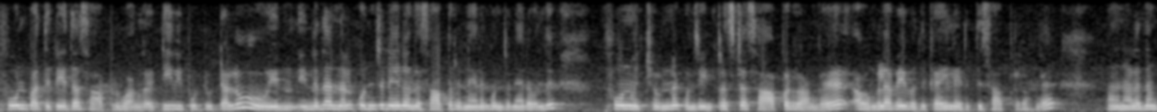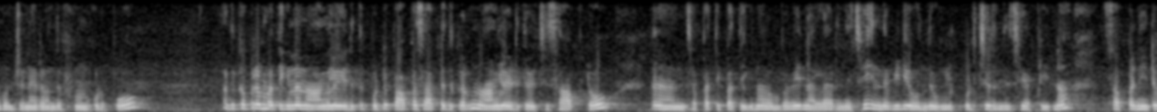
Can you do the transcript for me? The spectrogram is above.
ஃபோன் பார்த்துட்டே தான் சாப்பிடுவாங்க. டிவி போட்டு விட்டாலும் என் என்னதான் இருந்தாலும் கொஞ்சம் நேரம் அந்த சாப்பிட்ற நேரம் கொஞ்சம் நேரம் வந்து ஃபோன் வச்சோம்னா கொஞ்சம் இன்ட்ரெஸ்ட்டாக சாப்பிட்றாங்க. அவங்களாவே வந்து கையில் எடுத்து சாப்பிட்றாங்க. அதனால தான் கொஞ்சம் நேரம் வந்து ஃபோன் கொடுப்போம். அதுக்கப்புறம் பார்த்திங்கன்னா நாங்களே எடுத்து போட்டு பாப்பா சாப்பிட்டதுக்கப்புறம் நாங்களே எடுத்து வச்சு சாப்பிட்டோம். சப்பாத்தி பார்த்திங்கன்னா ரொம்பவே நல்லா இருந்துச்சு. இந்த வீடியோ வந்து உங்களுக்கு பிடிச்சிருந்துச்சு அப்படின்னா சப் பண்ணிவிட்டு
